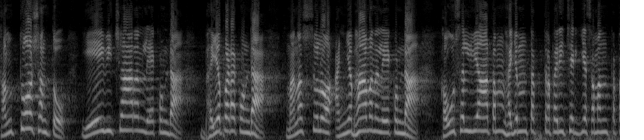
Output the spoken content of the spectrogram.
సంతోషంతో ఏ విచారం లేకుండా భయపడకుండా మనస్సులో అన్యభావన లేకుండా కౌసల్యాతం హయం తత్ర పరిచర్య సమంతత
